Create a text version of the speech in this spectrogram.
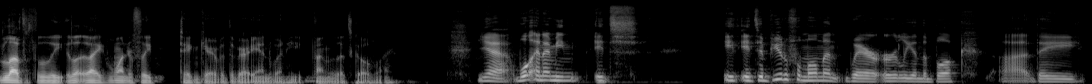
lovely, like wonderfully taken care of at the very end when he finally lets go of life. Yeah. Well, and I mean, it's it, it's a beautiful moment where early in the book, uh, they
